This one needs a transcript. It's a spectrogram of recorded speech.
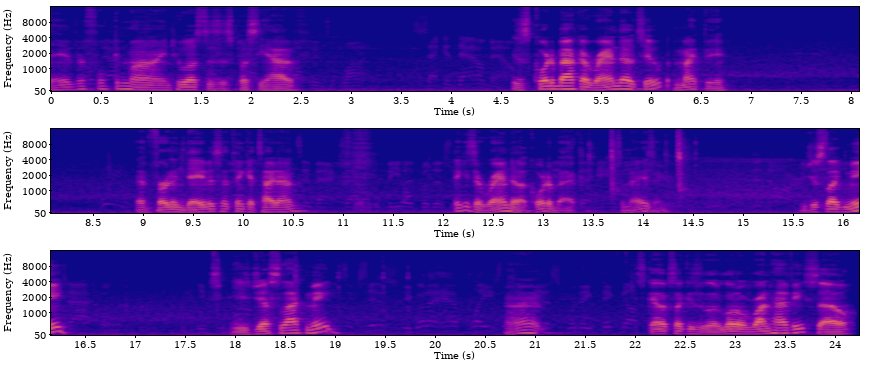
Never fucking mind. Who else does this pussy have? Is this quarterback a rando too? It might be. That Vernon Davis, I think, at tight end. I think he's a rando at quarterback. It's amazing. He's just like me. He's just like me. Alright. This guy looks like he's a little run heavy, so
